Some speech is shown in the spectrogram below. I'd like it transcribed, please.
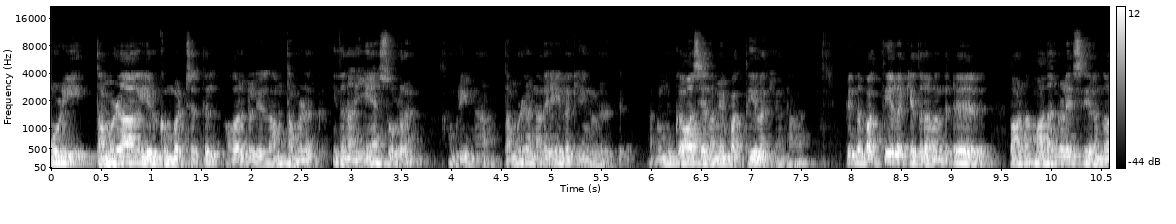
மொழி தமிழாக இருக்கும் பட்சத்தில் அவர்கள் எல்லாம் தமிழர்கள். இதை நான் ஏன் சொல்கிறேன் அப்படின்னா தமிழில் நிறைய இலக்கியங்கள் இருக்குது முக்கால்வாசி எல்லாமே பக்தி இலக்கியம் தான். இப்போ இந்த பக்தி இலக்கியத்தில் வந்துட்டு பல மதங்களை சேர்ந்த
